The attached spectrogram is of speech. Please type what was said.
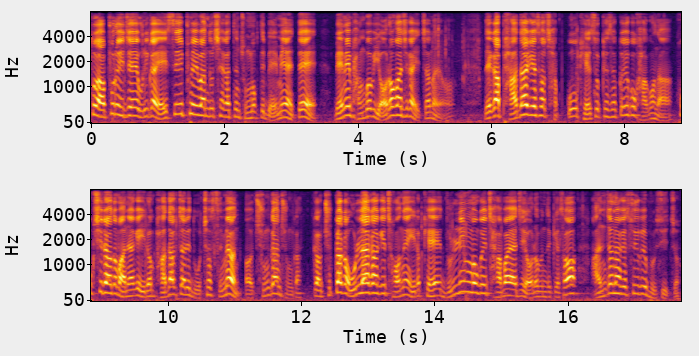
또 앞으로 이제 우리가 SFL 반도체 같은 종목들 매매할 때 매매 방법이 여러 가지가 있잖아요. 내가 바닥에서 잡고 계속해서 끌고 가거나 혹시라도 만약에 이런 바닥 자리 놓쳤으면 어, 중간 중간 그러니까 주가가 올라가기 전에 이렇게 눌림목을 잡아야지 여러분들께서 안전하게 수익을 볼 수 있죠.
